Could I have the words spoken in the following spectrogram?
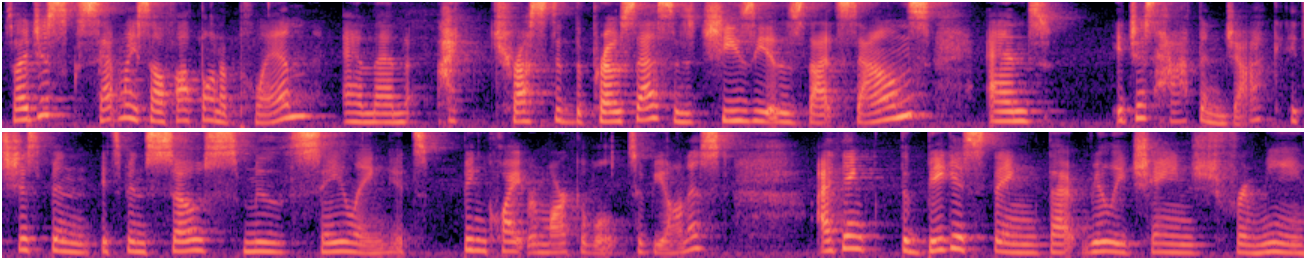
So I just set myself up on a plan and then I trusted the process, as cheesy as that sounds. And it just happened, Jack. It's just been it's been so smooth sailing. It's been quite remarkable to be honest. I think the biggest thing that really changed for me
